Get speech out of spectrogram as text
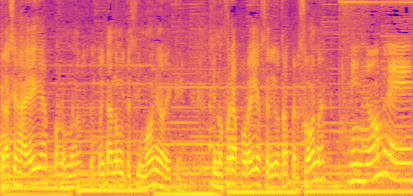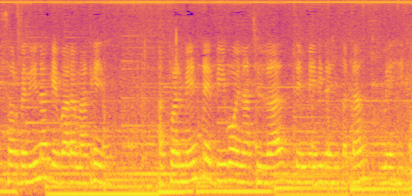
gracias a ella, por lo menos estoy dando mi testimonio de que si no fuera por ella sería otra persona. Mi nombre es Sorbelina Guevara Madrid. Actualmente vivo en la ciudad de Mérida, Yucatán, México.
